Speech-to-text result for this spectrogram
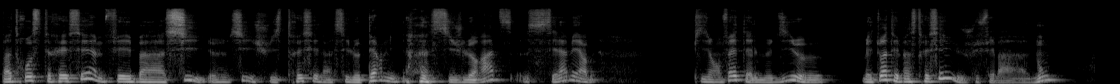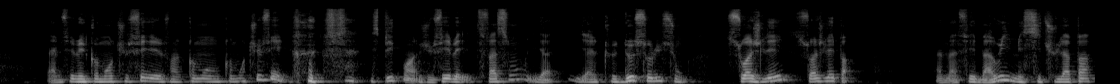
pas trop stressé, elle me fait bah si, euh, si, je suis stressé là, c'est le permis. si je le rate, c'est la merde. Puis en fait, elle me dit euh, mais toi t'es pas stressé Je lui fais bah non. Elle me fait mais comment tu fais? Enfin comment comment tu fais? Explique-moi. Je lui fais mais de toute façon il y a, y a que deux solutions. Soit je l'ai, soit je l'ai pas. Elle m'a fait bah oui mais si tu l'as pas,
